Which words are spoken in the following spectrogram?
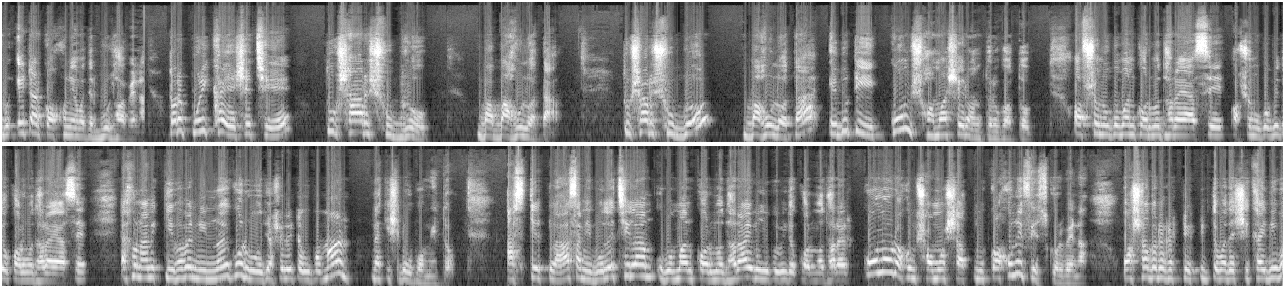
এবং এটার কখনোই আমাদের ভুল হবে না। ধরো পরীক্ষায় এসেছে তুষার শুভ্র বা বাহুলতা। তুষার শুভ্র বাহুলতা, এ দুটি কোন সমাসের অন্তর্গত? অপশন উপমান কর্মধারায় আছে অপশন উপমিত কর্মধারায় আছে। এখন আমি কীভাবে নির্ণয় করব যে আসলে এটা উপমান নাকি সেটা উপমিত? আজকের ক্লাস আমি বলেছিলাম উপমান কর্মধারা এবং উপমিত কর্মধারার কোনো রকম সমস্যা তুমি কখনোই ফেস করবে না। অসাধারণ একটা টেকনিক তোমাদের শিখাই দিব,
